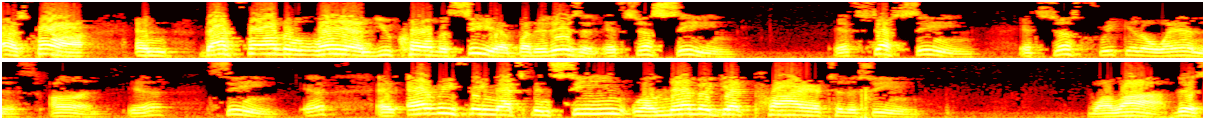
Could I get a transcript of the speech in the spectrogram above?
as far, and that farther land you call the seer, but it isn't. It's just seeing. It's just seeing. It's just freaking awareness on. Yeah seeing. Yeah? And everything that's been seen will never get prior to the seeing. Voila, this,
